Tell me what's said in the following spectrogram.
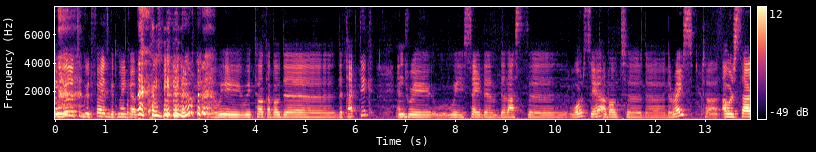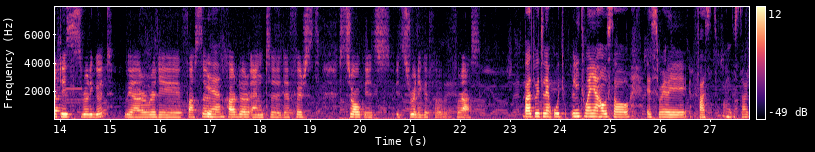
look good, good face, good makeup. Uh, we we talk about the the tactic, and we we say the the last uh, words yeah about uh, the the race. Uh, our start is really good. We are really faster, Yeah. harder, and uh, the first stroke it's it's really good for for us. But with, with Lithuania also it's really fast on the start.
